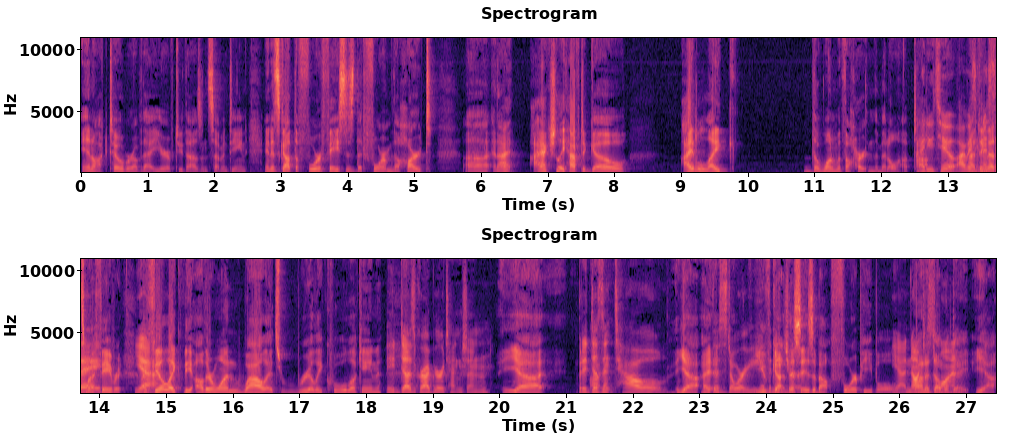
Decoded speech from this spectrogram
in October of that year of 2017, and it's got the four faces that form the heart. Uh, and I I actually have to go. I like the one with the heart in the middle up top. I do too. I was I think that's my favorite. Yeah. I feel like the other one, while it's really cool looking, It does grab your attention, yeah, but it doesn't tell. yeah, I- The story You've got this is about four people. Yeah, not on just a double one. date. Yeah,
